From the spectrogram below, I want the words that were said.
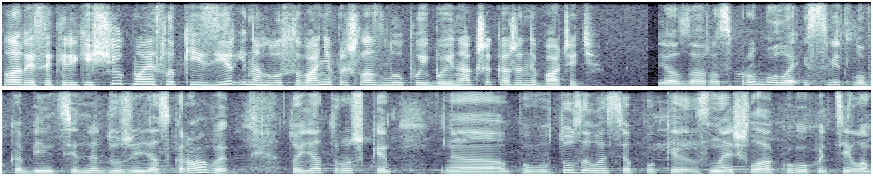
Лариса Кирикіщук має слабкий зір і на голосування прийшла з лупою, бо інакше, каже, не бачить. Я зараз спробувала і світло в кабінці не дуже яскраве, то я трошки е, пововтузилася, поки знайшла кого хотіла.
